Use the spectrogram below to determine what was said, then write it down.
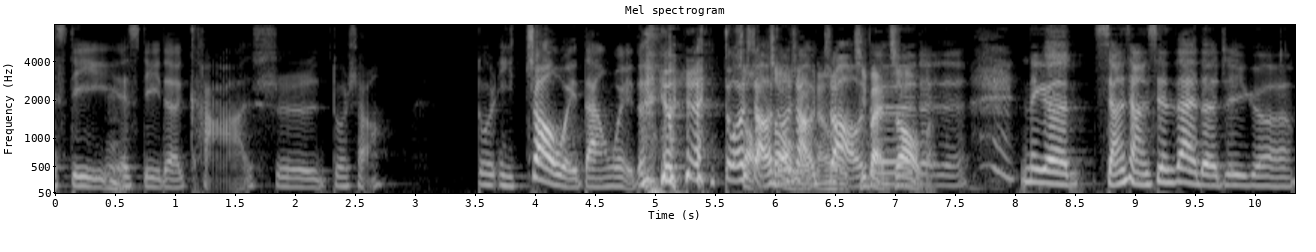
SD、SD 嗯的卡是多少？多以兆为单位的，就是多少多少兆几百兆吧对对对，那个想想现在的这个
